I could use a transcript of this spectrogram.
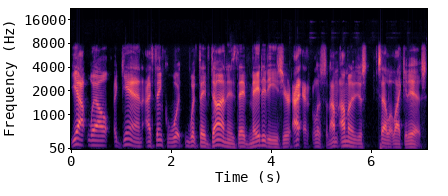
Yeah, well, again, I think what what they've done is they've made it easier. I listen, I'm I'm going to just tell it like it is.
